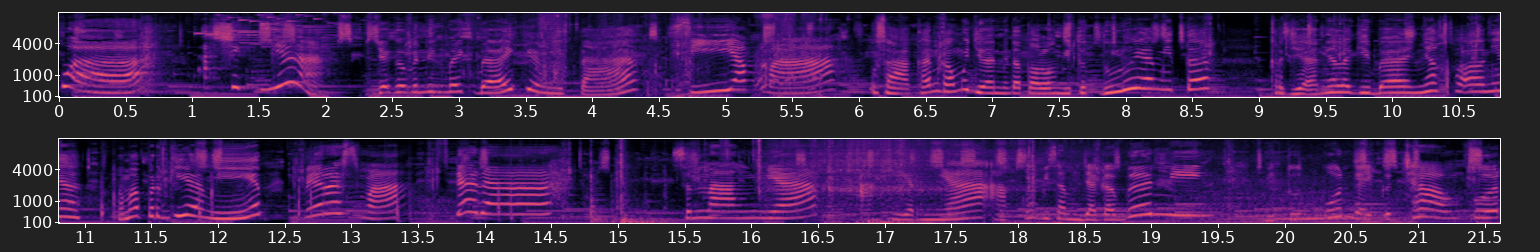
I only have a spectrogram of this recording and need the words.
Wah, asyiknya. Jaga Bening baik-baik ya Mita. Siap, Ma. Usahakan kamu jangan minta tolong Bitut dulu ya Mita. Kerjaannya lagi banyak soalnya. Mama pergi ya Mit. Beres, Ma. Dadah. Senangnya, akhirnya aku bisa menjaga Bening. Bitut pun gak ikut campur.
